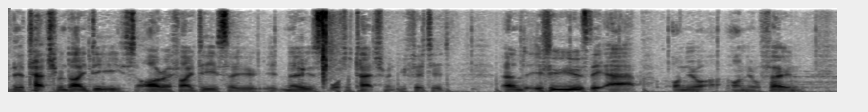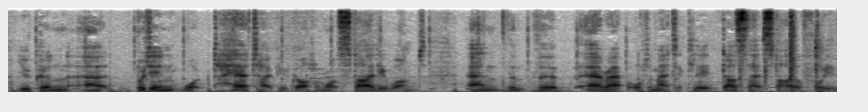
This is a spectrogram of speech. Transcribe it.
the attachment ID, so RFID, so you, it knows what attachment you fitted. And if you use the app on your, on your phone, you can uh, put in what hair type you've got and what style you want. And the, the Airwrap automatically does that style for you.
